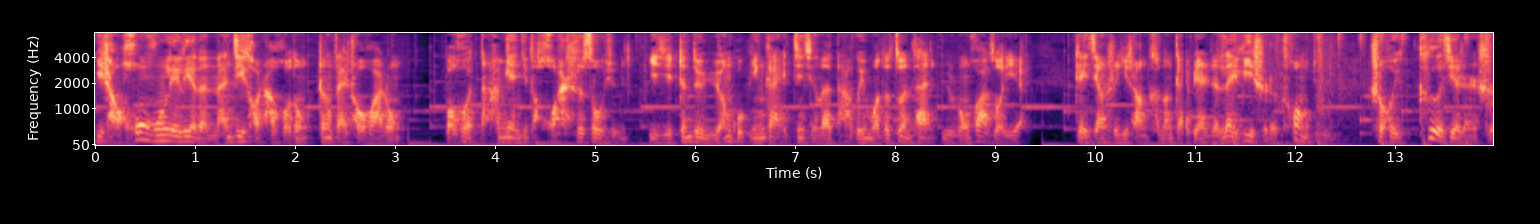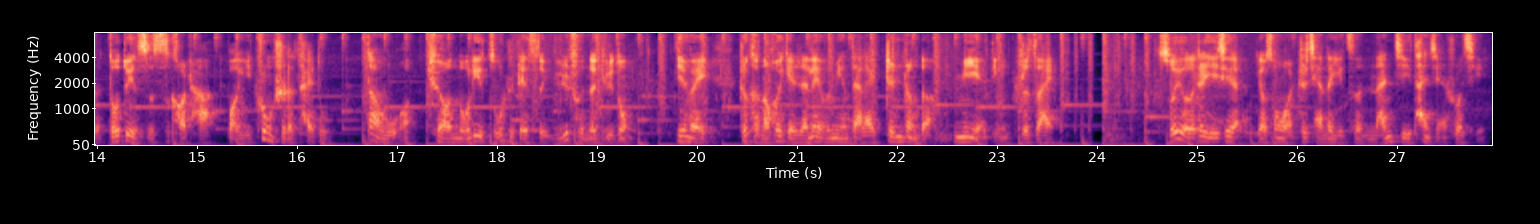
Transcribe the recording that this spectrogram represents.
一场轰轰烈烈的南极考察活动正在筹划中，包括大面积的化石搜寻，以及针对远古冰盖进行的大规模的钻探与融化作业。这将是一场可能改变人类历史的创举。社会各界人士都对此次考察抱以重视的态度，但我却要努力阻止这次愚蠢的举动，因为这可能会给人类文明带来真正的灭顶之灾。所有的这一切要从我之前的一次南极探险说起。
